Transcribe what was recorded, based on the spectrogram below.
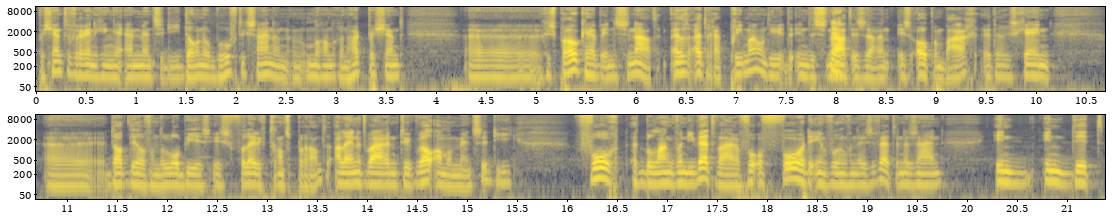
patiëntenverenigingen en mensen die donorbehoeftig zijn... en onder andere een hartpatiënt... eh, gesproken hebben in de Senaat. En dat is uiteraard prima, want die, in de Senaat is, daar een, is openbaar. Eh, Er is geen eh, dat deel van de lobby is, is volledig transparant. Alleen het waren natuurlijk wel allemaal mensen die voor het belang van die wet waren, voor, of voor de invoering van deze wet. En er zijn in, in, dit,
